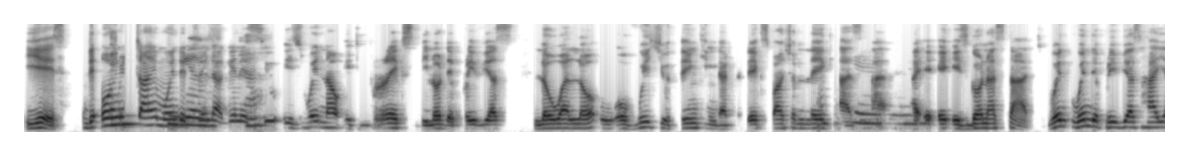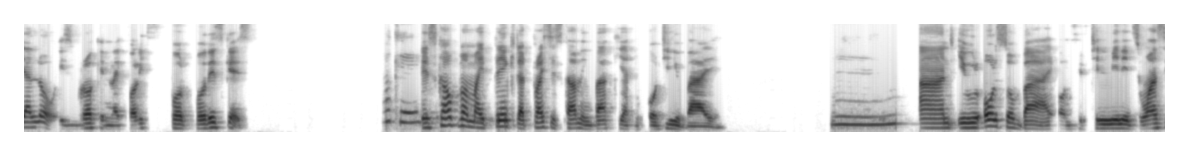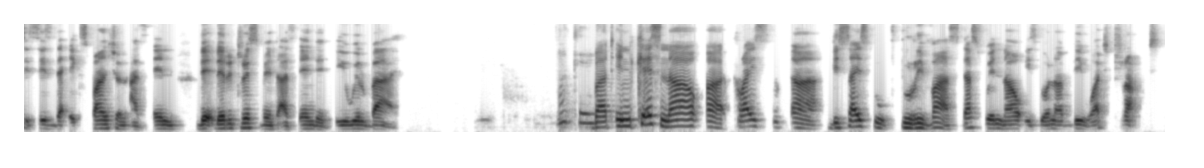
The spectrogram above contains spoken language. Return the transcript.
Yes. The only time when the trend against yeah. you is when now it breaks below the previous lower low of which you're thinking that the expansion leg as uh, uh, Okay. i- i- is gonna start. When when the previous higher low is broken, like for it, for, for this case, Okay. the scalper might think that price is coming back here to continue buying. Mm, and he will also buy on 15 minutes. Once he sees the expansion has end the, the retracement has ended he will buy. Okay. but in case now uh price uh decides to to reverse that's when now it's gonna be what? Trapped.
